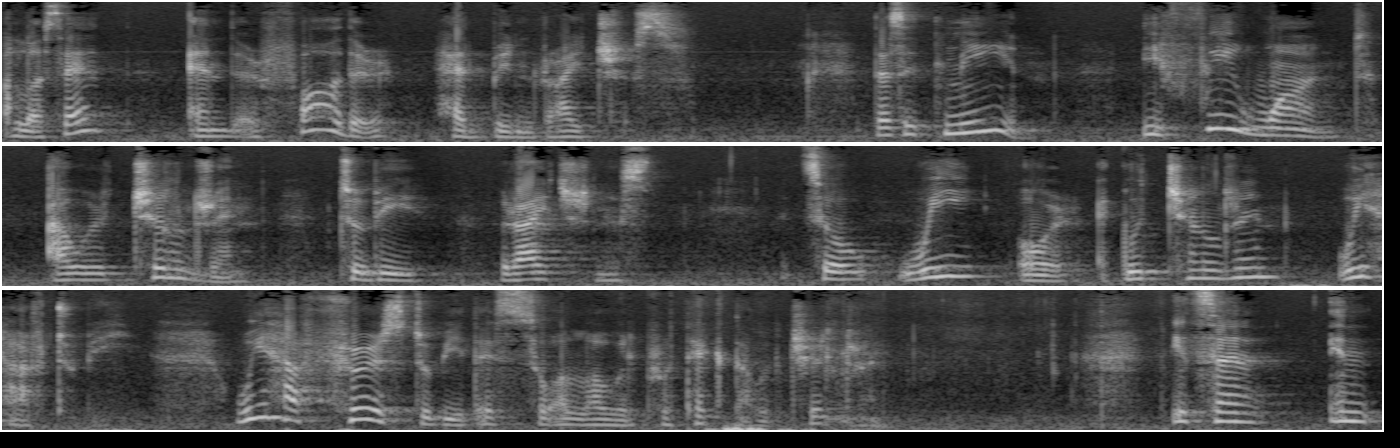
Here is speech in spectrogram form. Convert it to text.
allah said and their father had been righteous does it mean if we want our children to be righteous, so we or good children, we have to be. We have first to be this, so Allah will protect our children. It's an in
